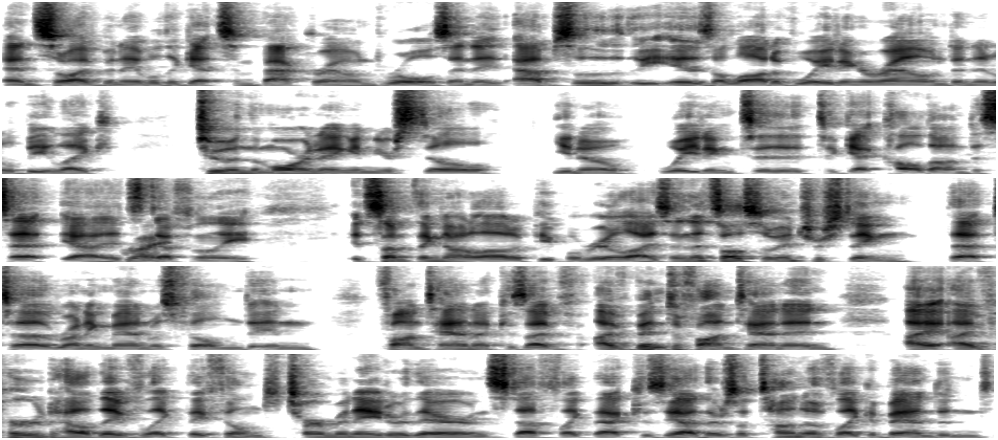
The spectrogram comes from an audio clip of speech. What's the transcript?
And so i've been able to get some background roles and it absolutely is a lot of waiting around and it'll be like two in the morning and you're still you know waiting to to get called on to set. Yeah it's right. definitely it's something not a lot of people realize. And it's also interesting that uh, running man was filmed in fontana because i've i've been to fontana and I, I've heard how they've like they filmed Terminator there and stuff like that because yeah, there's a ton of like abandoned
